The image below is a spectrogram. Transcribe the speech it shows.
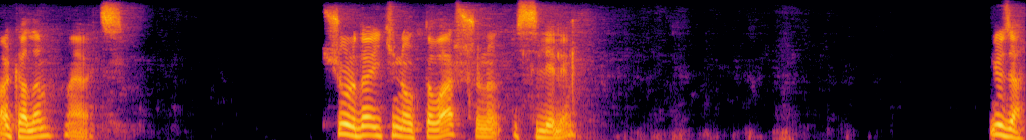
Bakalım. Evet. Şurada iki nokta var. Şunu silelim. Güzel.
